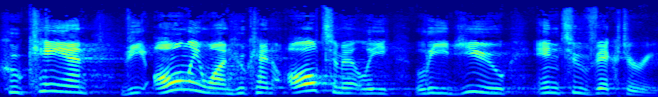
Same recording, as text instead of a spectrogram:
who can, the only one who can ultimately lead you into victory.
